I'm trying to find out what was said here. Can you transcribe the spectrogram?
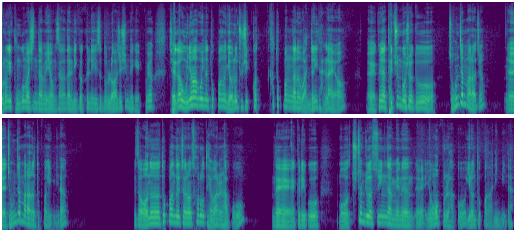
그런 게 궁금하신다면 영상 하단 링크 클릭해서 놀러 와 주시면 되겠고요. 제가 운영하고 있는 톡방은 여느 주식 카- 카톡방과는 완전히 달라요. 예, 그냥 대충 보셔도 저 혼잣말 하죠. 예, 저 혼잣말 하는 톡방입니다. 그래서 어느 톡방들처럼 서로 대화를 하고, 네, 그리고 뭐 추천주가 수익 나면은 예, 영업부를 하고 이런 톡방 아닙니다.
